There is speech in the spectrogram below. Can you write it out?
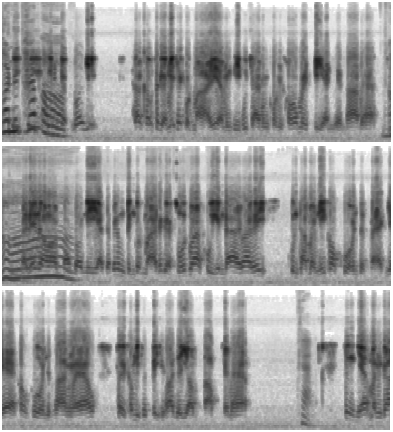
พอนึกภาพออกถ้าเขาถ้าเกิดไม่ใช่กฎหมายเนี่ยบางทีผู้ชายบางคนเขาไม่เปลี่ยนเห็นภาพไหมฮะแต่แน่นอนตอนนี้อาจจะไม่ต้องถึงกฎหมายถ้าเกิดสมมติว่าคุยกันได้ว่าเฮ้ยคุณทำแบบนี้ครอบครัวมันจะแตกแยกครอบครัวมันจะพังแล้วถ้าเขามีสติเขาจะยอมปรับใช่ไหมฮะ ซึ่งเนี้ยมันก็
